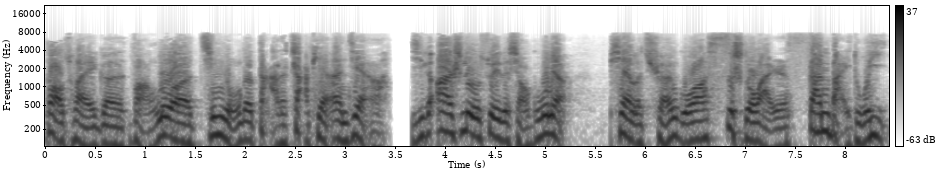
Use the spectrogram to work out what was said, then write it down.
爆出来一个网络金融的大的诈骗案件啊，一个二十六岁的小姑娘骗了全国四十多万人三百多亿，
